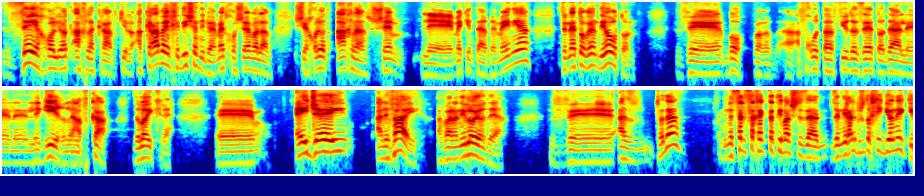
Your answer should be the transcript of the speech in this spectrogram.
זה יכול להיות אחלה קרב. כאילו, הקרב היחידי שאני באמת חושב עליו, שיכול להיות אחלה שם למקינטייר במניה, זה נטו רנדי אורטון. ובוא, כבר הפכו את הפיוד הזה, אתה יודע, לגיר, לאבקה. זה לא יקרה. איי-ג'יי, הלוואי, אבל אני לא יודע. ואז, אתה יודע, אני מנסה לשחק קצת עם מה שזה, זה נראה לי פשוט הכי הגיוני, כי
